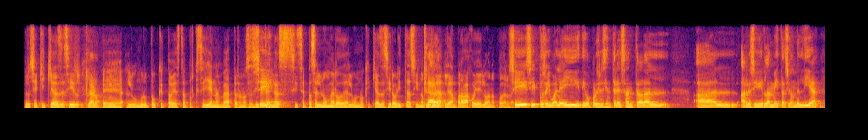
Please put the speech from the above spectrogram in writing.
Pero si aquí quieras decir Claro. eh, algún grupo que todavía está porque se llenan, ¿verdad? Pero no sé si Sí. tengas, si sepas el número de alguno que quieras decir ahorita. Si no, pues le dan para abajo y ahí lo van a poder ver. Sí, sí, pues igual ahí, digo, por si les interesa entrar al, al- a recibir la meditación del día,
